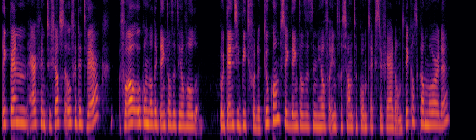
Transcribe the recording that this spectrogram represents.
ik ben erg enthousiast over dit werk. Vooral ook omdat ik denk dat het heel veel potentie biedt voor de toekomst. Ik denk dat het in heel veel interessante contexten verder ontwikkeld kan worden.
